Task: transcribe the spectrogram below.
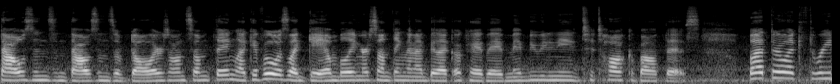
thousands and thousands of dollars on something. Like if it was like gambling or something, then I'd be like, okay, babe, maybe we need to talk about this but they're like $3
